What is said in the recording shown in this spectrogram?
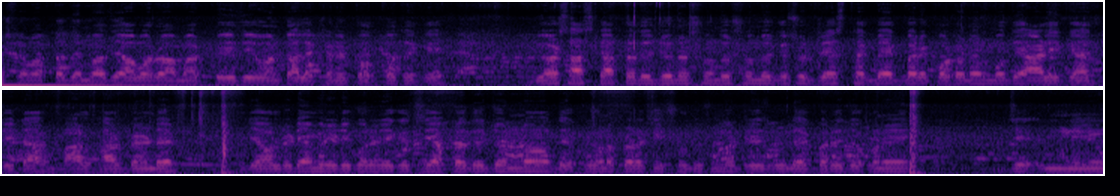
আসলাম আপনাদের মাঝে আবারও আমার পেজ এ ওয়ান কালেকশনের পক্ষ থেকে। ভিওয়ার্স আজকে আপনাদের জন্য সুন্দর সুন্দর কিছু ড্রেস থাকবে। একবারে কটনের মধ্যে আড়ি কাজ যেটা, মাল হার ব্র্যান্ডের, যে অলরেডি আমি রেডি করে রেখেছি আপনাদের জন্য। দেখুন আপনারা কি সুন্দর সুন্দর ড্রেসগুলো একবারে যখনই যে নিউ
